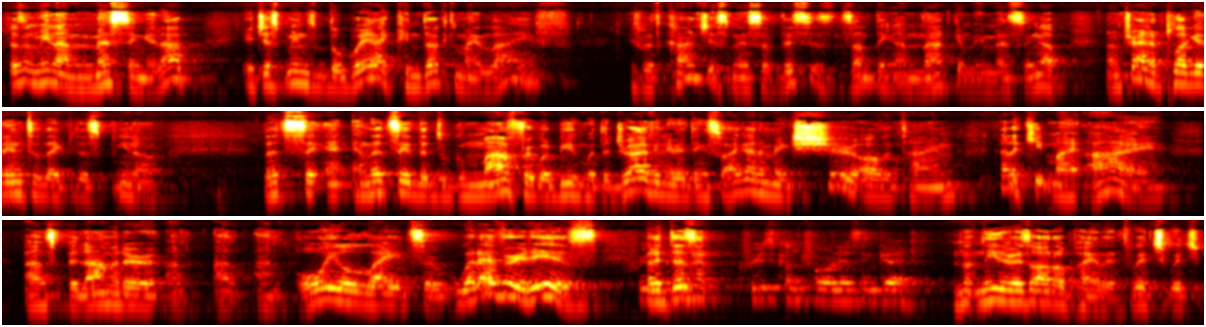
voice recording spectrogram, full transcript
It doesn't mean I'm messing it up. It just means the way I conduct my life is with consciousness of this is something I'm not going to be messing up. I'm trying to plug it into like this, you know, let's say, and, let's say the dugma for would be with the driving and everything. So I got to make sure all the time, got to keep my eye on speedometer, on, on, on oil lights or whatever it is, but it doesn't, Cruise control isn't good. no, neither is autopilot, which which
